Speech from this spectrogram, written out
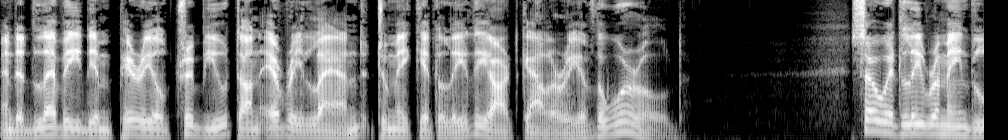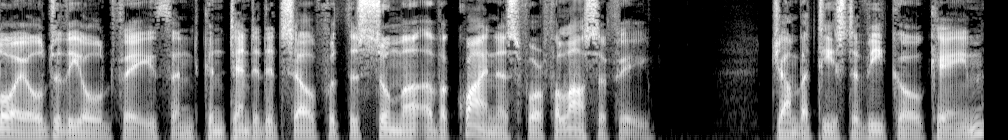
and had levied imperial tribute on every land to make Italy the art gallery of the world? So Italy remained loyal to the old faith and contented itself with the Summa of Aquinas for philosophy. Giambattista Vico came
